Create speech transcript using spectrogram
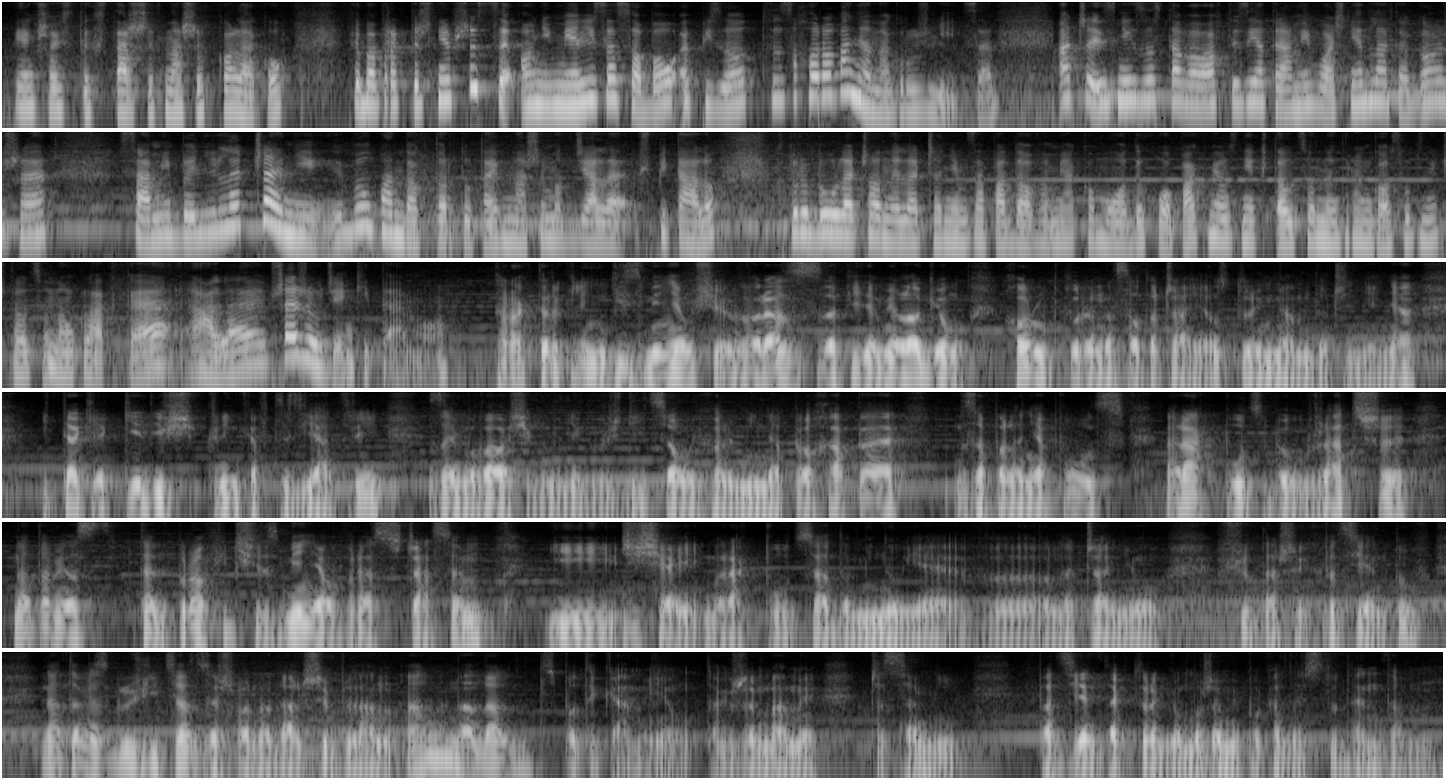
Większość z tych starszych naszych kolegów, chyba praktycznie wszyscy, oni mieli za sobą epizod zachorowania na gruźlicę. A część z nich zostawała ftyzjatrami właśnie dlatego, że sami byli leczeni. Był pan doktor tutaj w naszym oddziale w szpitalu, który był leczony leczeniem zapadowym jako młody chłopak, miał zniekształcony kręgosłup, zniekształconą klatkę, ale przeżył dzięki temu. Charakter kliniki zmieniał się wraz z epidemiologią chorób, które nas otaczają, z którymi mamy do czynienia. I tak jak kiedyś klinika ftyzjatrii zajmowała się głównie gruźlicą i chorymi na POHP, zapalenia płuc, rak płuc był rzadszy, natomiast ten profil się zmieniał wraz z czasem i dzisiaj rak płuca dominuje w leczeniu wśród naszych pacjentów. Natomiast gruźlica zeszła na dalszy plan, ale nadal spotykamy ją. Także mamy czasami pacjenta, którego możemy pokazać studentom.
